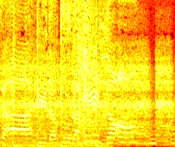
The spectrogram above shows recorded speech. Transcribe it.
塞いだプライド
